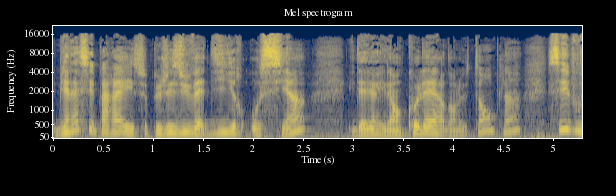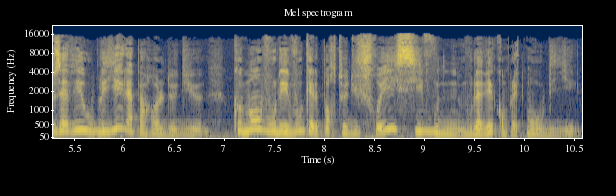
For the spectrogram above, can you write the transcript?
eh bien là, c'est pareil, ce que Jésus va dire aux siens, et d'ailleurs il est en colère dans le temple, hein, c'est vous avez oublié la parole de Dieu. Comment voulez-vous qu'elle porte du fruit si vous, vous l'avez complètement oubliée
